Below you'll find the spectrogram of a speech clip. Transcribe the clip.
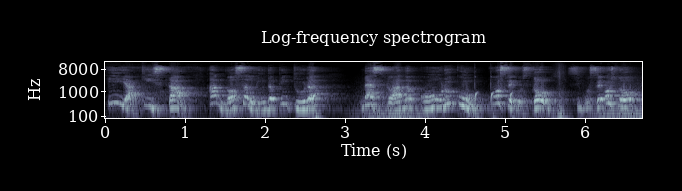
E aqui está a nossa linda pintura mesclada com urucum. Você gostou? Se você gostou,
